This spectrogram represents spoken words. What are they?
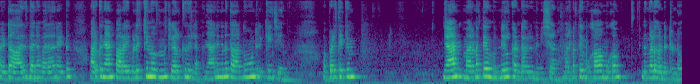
ആയിട്ട് ആരും തന്നെ വരാനായിട്ട് ആർക്കും ഞാൻ പറയും വിളിക്കുന്നതൊന്നും കേൾക്കുന്നില്ല. ഞാനിങ്ങനെ താഴ്ന്നുകൊണ്ടിരിക്കുകയും ചെയ്യുന്നു. അപ്പോഴത്തേക്കും ഞാൻ മരണത്തെ മുന്നിൽ കണ്ട ഒരു നിമിഷമാണ്. മരണത്തെ മുഖാമുഖം നിങ്ങൾ കണ്ടിട്ടുണ്ടോ?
